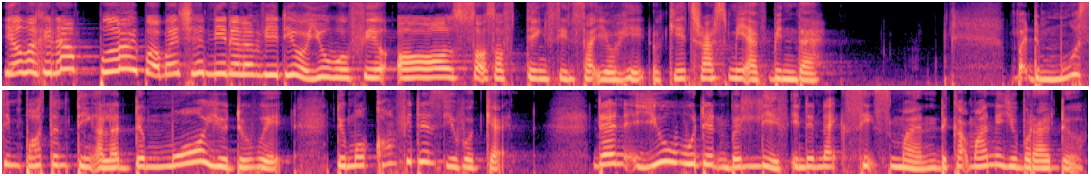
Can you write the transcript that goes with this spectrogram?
Ya Allah, kenapa I buat macam ni dalam video? You will feel all sorts of things inside your head. Okay, trust me, I've been there. But the most important thing adalah the more you do it, the more confidence you will get. Then you wouldn't believe in the next six months dekat mana you berada.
